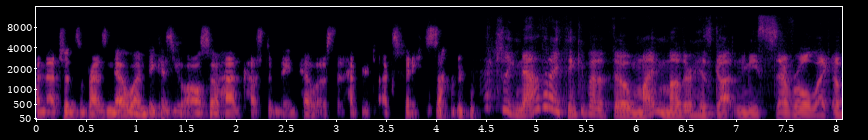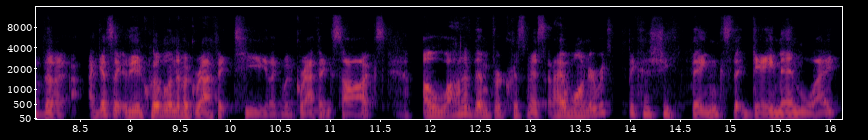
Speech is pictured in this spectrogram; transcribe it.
And that should surprise no one because you also have custom made pillows that have your dog's face on. Actually, now that I think about it, though, my mother has gotten me several, like of the, I guess like the equivalent of a graphic tee, like with graphic mm-hmm. socks. A lot of them for Christmas, and I wonder if it's because she thinks that gay men like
